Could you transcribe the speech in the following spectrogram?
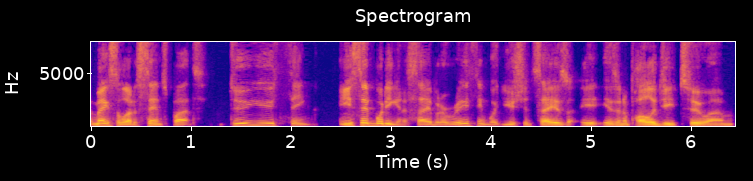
makes a lot of sense. But do you think? You said what are you going to say? But I really think what you should say is is an apology to um,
